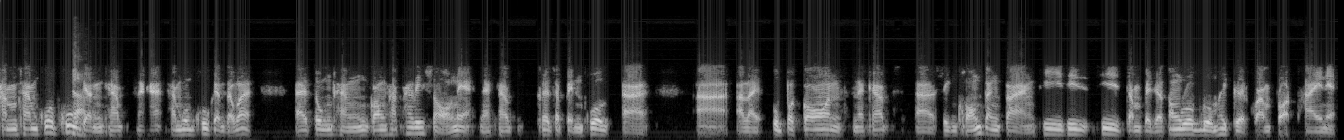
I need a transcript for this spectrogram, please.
ทำทำควบคู่กันครับนะฮะทำควบคู่กันแต่ว่าอ่าตรงทางกองทัพภาคที่สองเนี่ยนะครับ ก็จะเป็นพวกอ่าอ่าอะไรอุปกรณ์นะครับอ่าสิ่งของต่างๆที่ที่ที่จำเป็นจะต้องรวบรวมให้เกิดความปลอดภัยเนี่ย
